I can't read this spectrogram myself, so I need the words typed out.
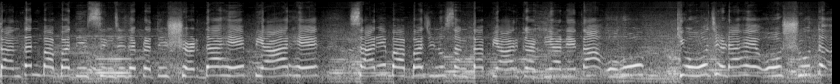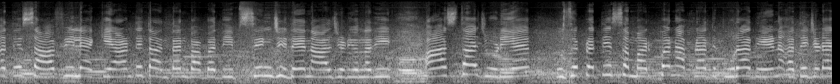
ਧੰਨ ਧੰਨ ਬਾਬਾ ਦੀਪ ਸਿੰਘ ਜੀ ਦੇ ਪ੍ਰਤੀ ਸ਼ਰਧਾ ਹੈ, ਪਿਆਰ ਹੈ ਸ਼ੁੱਧ ਅਤੇ ਸਾਫ਼ ਹੀ ਲੈ ਕੇ ਆਣ ਤੇ ਧੰਨ ਧੰਨ ਬਾਬਾ ਦੀਪ ਸਿੰਘ ਜੀ ਦੇ ਨਾਲ ਜਿਹੜੀ ਉਹਨਾਂ ਦੀ ਆਸਥਾ ਜੁੜੀ ਹੈ, ਉਸ ਦੇ ਪ੍ਰਤੀ ਸਮਰਪਣ ਆਪਣਾ ਪੂਰਾ ਦੇਣ ਅਤੇ ਜਿਹੜਾ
